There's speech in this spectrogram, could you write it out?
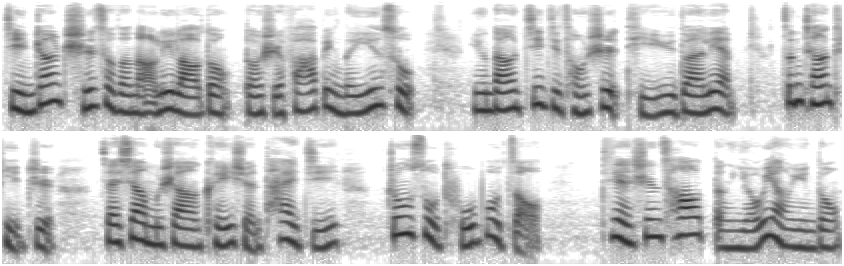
紧张持久的脑力劳动都是发病的因素，应当积极从事体育锻炼，增强体质。在项目上可以选太极、中速徒步走、健身操等有氧运动。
